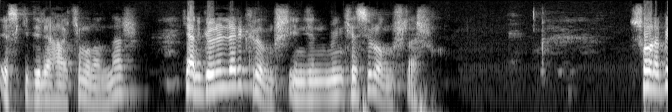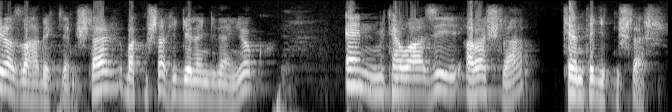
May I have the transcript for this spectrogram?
Eski dile hakim olanlar. Yani gönülleri kırılmış, incin münkesir olmuşlar. Sonra biraz daha beklemişler. Bakmışlar ki gelen giden yok. En mütevazi araçla kente gitmişler.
